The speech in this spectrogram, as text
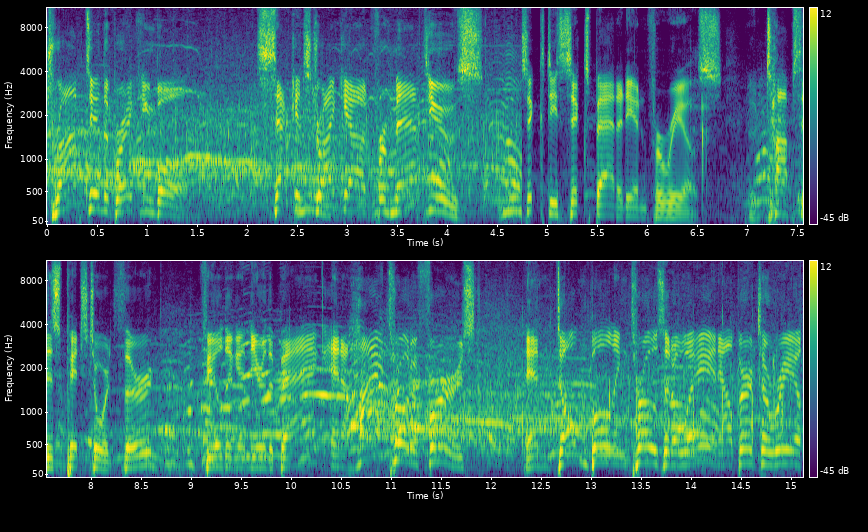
dropped in the breaking ball. Second strikeout for Mathews. 66 batted in for Rios, who tops this pitch toward third, fielding it near the bag, and a high throw to first. And Dalton Bowling throws it away, and Alberto Rios.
